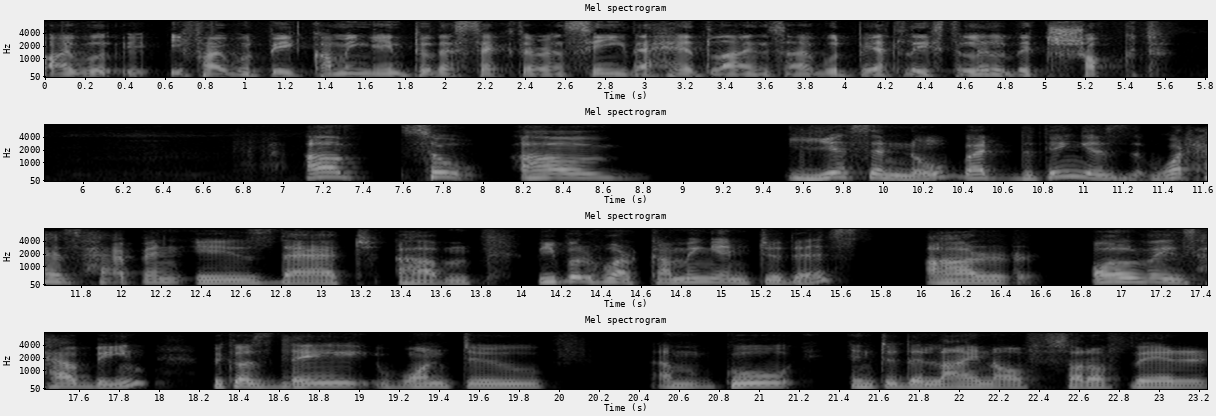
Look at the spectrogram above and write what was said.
I would if I would be coming into the sector and seeing the headlines, I would be at least a little bit shocked. Um, So, um, yes and no. But the thing is, what has happened is that um, people who are coming into this are always have been because they want to um, go into the line of sort of where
